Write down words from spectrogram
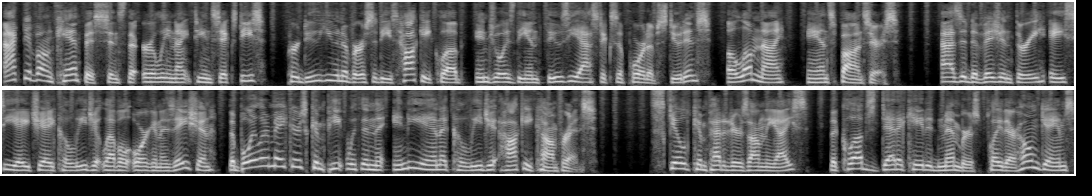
Active on campus since the early 1960s, Purdue University's hockey club enjoys the enthusiastic support of students, alumni, and sponsors. As a Division III ACHA collegiate level organization, the Boilermakers compete within the Indiana Collegiate Hockey Conference. Skilled competitors on the ice, the club's dedicated members play their home games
